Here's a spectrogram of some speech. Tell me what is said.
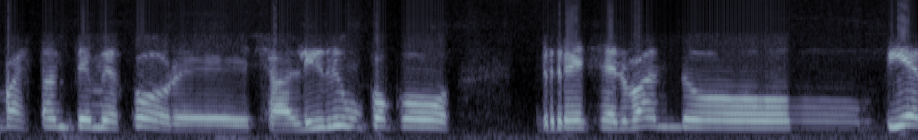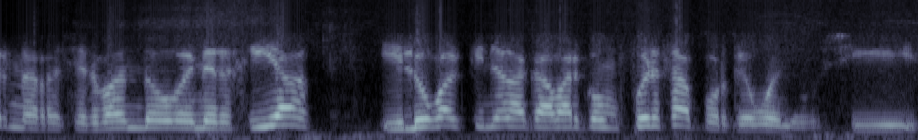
bastante mejor eh, salir un poco reservando piernas, reservando energía y luego al final acabar con fuerza porque bueno, si,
